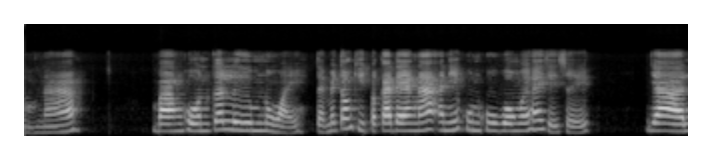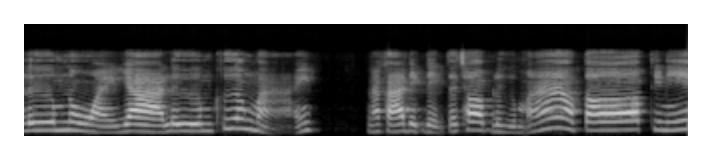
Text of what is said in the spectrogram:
มนะ บางคนก็ลืมหน่วย แต่ไม่ต้องขีดปากกาแดงนะ อันนี้คุณครูวงไว้ให้เฉยๆ อย่าลืมหน่วย อย่าลืมเครื่องหมายนะคะ เด็กๆจะชอบลืม อ้าว ตอบทีนี้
